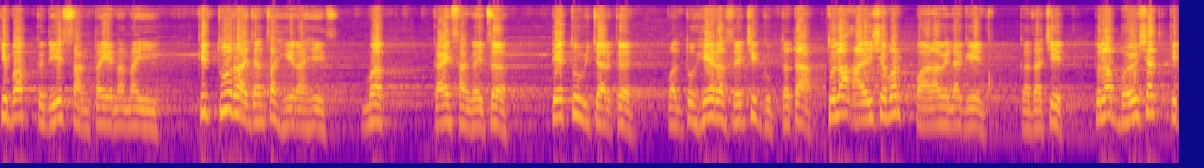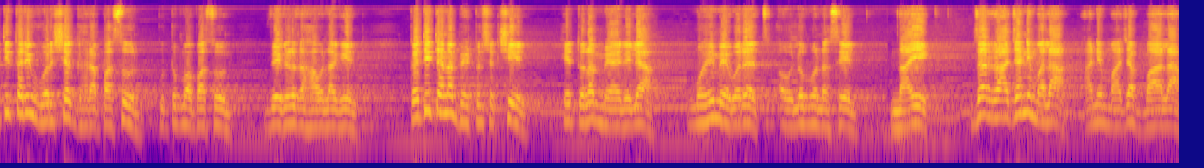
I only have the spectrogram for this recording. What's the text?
ही बाब कधीही सांगता येणार नाही की तू राजांचा हेर आहेस. मग काय सांगायचं? ते तू विचार कर पण तू हेर असल्याची गुप्तता तुला आयुष्यभर पाळावी लागेल. कदाचित तुला भविष्यात कितीतरी वर्ष घरापासून कुटुंबापासून वेगळं राहावं लागेल. कधी त्यांना भेटू शकशील हे तुला मिळालेल्या मोहिमेवरच अवलंबून असेल. नाईक जर राजाने मला आणि माझ्या बाला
